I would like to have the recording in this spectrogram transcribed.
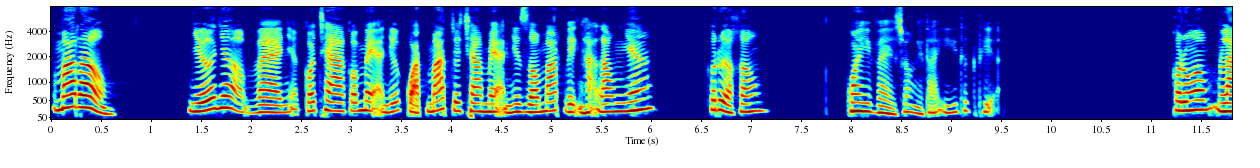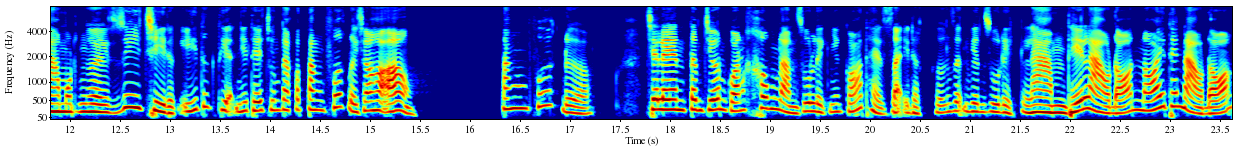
mát không? Nhớ nhá, về nhá, có cha, có mẹ, nhớ quạt mát cho cha mẹ như gió mát vịnh hạ long nhé có được không? Quay về cho người ta ý thức thiện có đúng không? Là một người duy trì được ý thức thiện như thế, chúng ta có tăng phước được cho họ không? Tăng phước được. Cho nên tâm trí ân quán không làm du lịch nhưng có thể dạy được hướng dẫn viên du lịch làm thế nào đó, nói thế nào đó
